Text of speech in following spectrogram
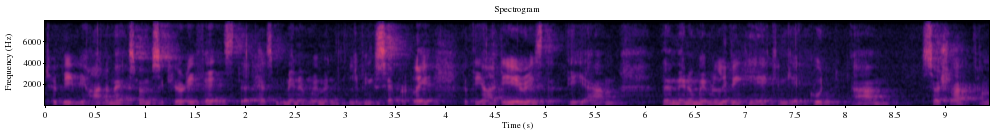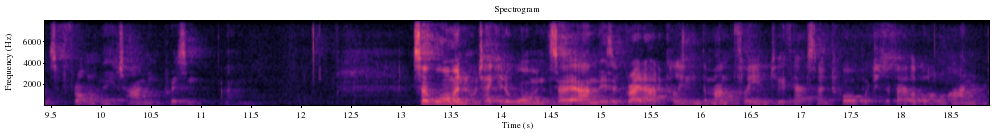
to be behind a maximum security fence that has men and women living separately. But the idea is that the, um, the men and women living here can get good um, social outcomes from their time in prison. Um, so Warmun, we'll take you to Warmun. So um, there's a great article in The Monthly in 2012, which is available online,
